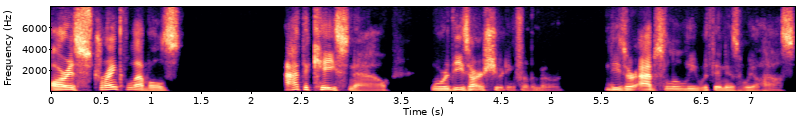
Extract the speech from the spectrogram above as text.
are his strength levels at the case now where these aren't shooting for the moon? These are absolutely within his wheelhouse.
